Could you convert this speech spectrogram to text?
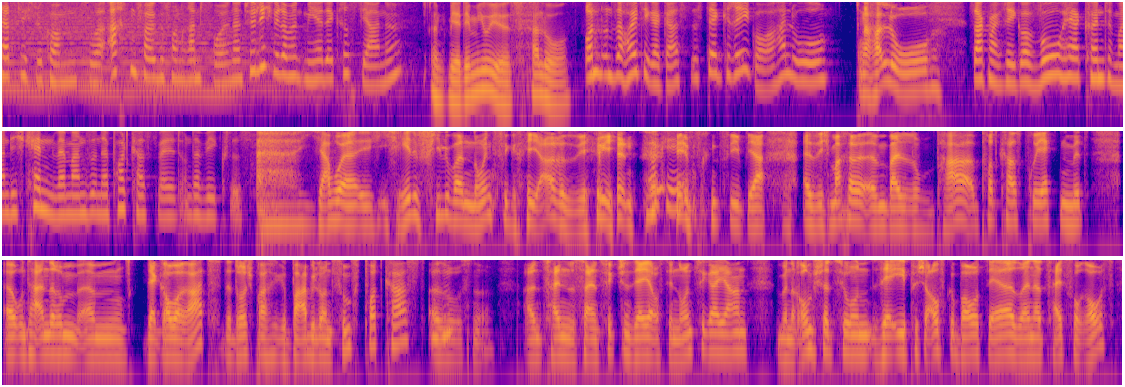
Herzlich willkommen zur achten Folge von Randvoll. Natürlich wieder mit mir, der Christiane. Und mir, dem Julius. Hallo. Und unser heutiger Gast ist der Gregor. Hallo. Na, hallo. Sag mal, Gregor, woher könnte man dich kennen, wenn man so in der Podcast-Welt unterwegs ist? Äh, ja, wo ich, ich rede viel über 90er-Jahre-Serien okay. im Prinzip, ja. Also ich mache ähm, bei so ein paar Podcast-Projekten mit, äh, unter anderem ähm, der Graue Rat, der deutschsprachige Babylon 5 Podcast. Also mhm. ist eine eine Science-Fiction-Serie aus den 90er Jahren, über eine Raumstation, sehr episch aufgebaut, sehr seiner Zeit voraus.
